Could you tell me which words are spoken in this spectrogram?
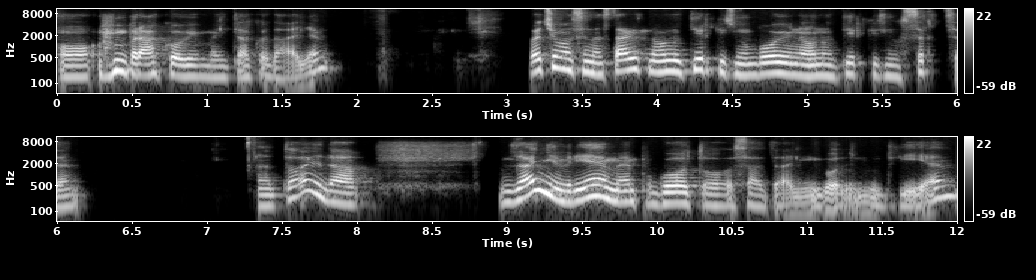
o brakovima i tako dalje. Pa ćemo se nastaviti na onu tirkiznu boju, na ono tirkizno srce. A to je da u zadnje vrijeme, pogotovo sad zadnjih godinu dvije,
